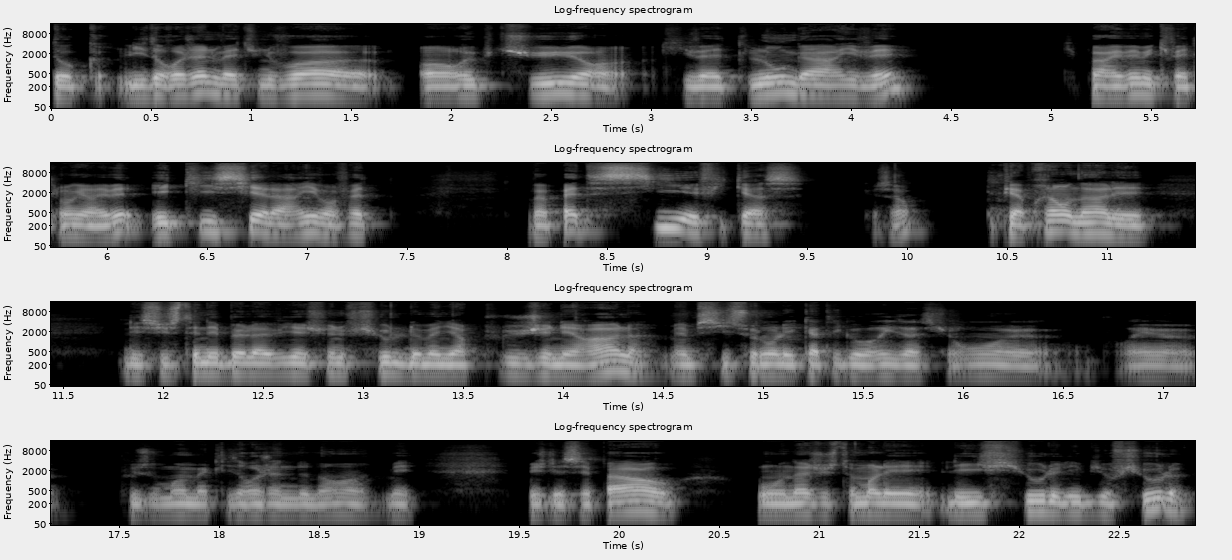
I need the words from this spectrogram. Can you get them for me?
Donc l'hydrogène va être une voie en rupture qui va être longue à arriver, qui peut arriver mais qui va être longue à arriver, et qui si elle arrive en fait va pas être si efficace que ça. Puis après on a les, les Sustainable Aviation Fuel de manière plus générale, même si selon les catégorisations on pourrait plus ou moins mettre l'hydrogène dedans, hein, mais, mais je les sépare, où, on a justement les, les e-fuels et les biofuels.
